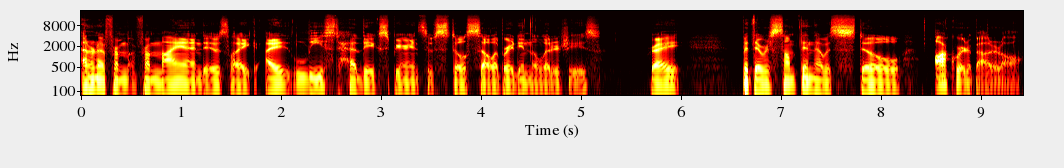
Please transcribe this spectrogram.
I don't know from from my end it was like I at least had the experience of still celebrating the liturgies, right? But there was something that was still awkward about it all.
